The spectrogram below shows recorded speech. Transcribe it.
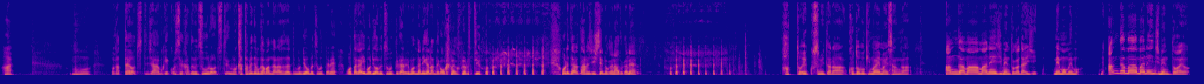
はい。もう、分かったよっ、つって、じゃあもう結婚して片目つぶろうっ、つって、もう片目でも我慢ならなさって、もう両目つぶってね、お互いもう両目つぶってから、もう何が何だか分からなくなるっていう。俺誰と話してんのかなとかね。ハット X 見たら、寿まいまいさんが、アンガマーマネージメントが大事。メモメモ。アンガマーマネージメントはよ、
